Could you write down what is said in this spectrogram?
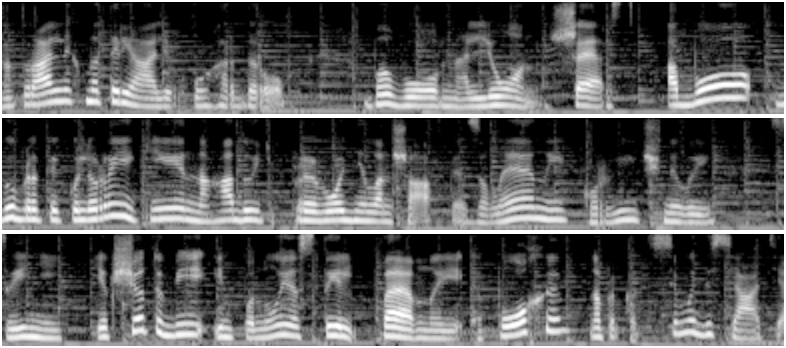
натуральних матеріалів у гардероб, бавовна, льон, шерсть, або вибрати кольори, які нагадують природні ландшафти: зелений, коричневий, синій. Якщо тобі імпонує стиль певної епохи, наприклад, 70-ті,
